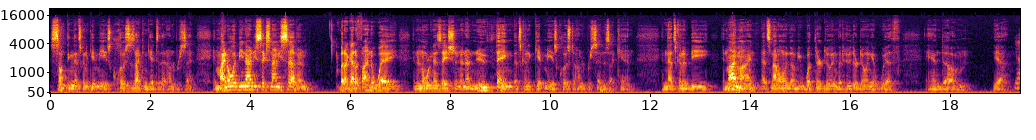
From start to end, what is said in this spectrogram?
something that's going to get me as close as I can get to that 100%. It might only be 96, 97, but I got to find a way in an organization and a new thing that's going to get me as close to 100% as I can. And that's going to be, in my mind, that's not only going to be what they're doing, but who they're doing it with. And, um, yeah. Yeah,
